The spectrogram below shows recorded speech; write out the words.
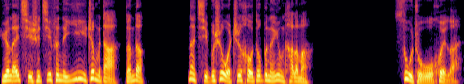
原来骑士积分的意义这么大，等等，那岂不是我之后都不能用它了吗？宿主误会了，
